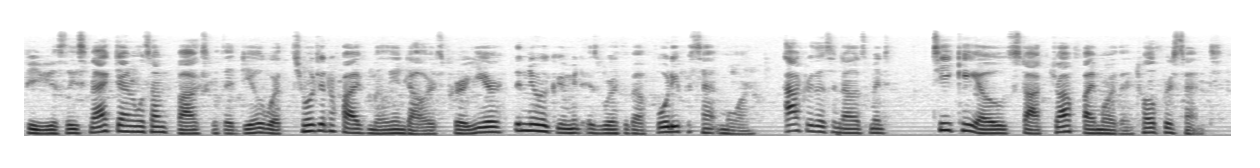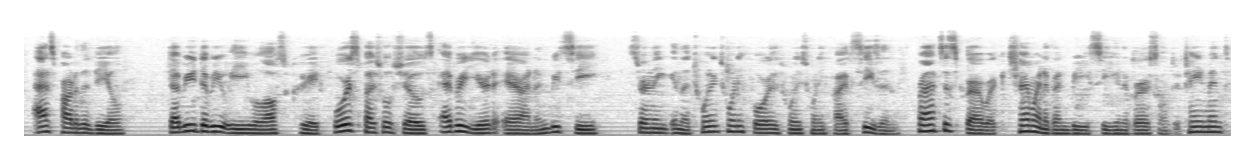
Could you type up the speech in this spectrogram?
Previously, SmackDown was on Fox with a deal worth $205 million per year. The new agreement is worth about 40% more. After this announcement, TKO stock dropped by more than 12%. As part of the deal, WWE will also create four special shows every year to air on NBC starting in the 2024-2025 season. Frances Berwick, chairman of NBC Universal Entertainment,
